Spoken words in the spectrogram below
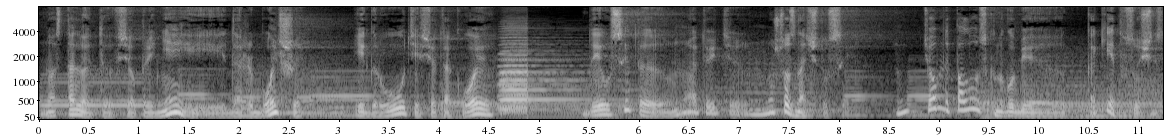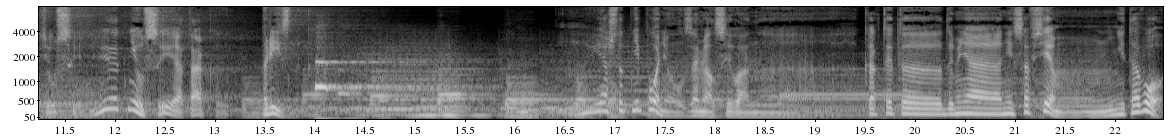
но остальное-то все при ней и даже больше. И грудь, и все такое. Да и усы-то, ну это ведь, ну что значит усы? Темная полоска на губе, какие это в сущности усы? Это не усы, а так признак. Я что-то не понял, замялся Иван. Э, Как-то это до меня не совсем, не того.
